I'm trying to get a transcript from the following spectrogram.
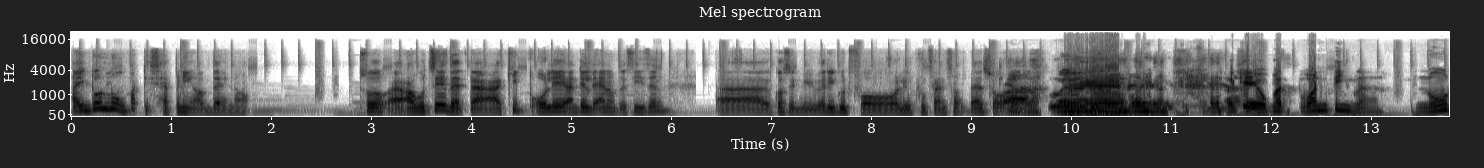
I don't know what is happening out there now. So I I would say that uh, I keep Ole until the end of the season uh, because it'd be very good for Liverpool fans out there. So uh, okay, but one thing lah, no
